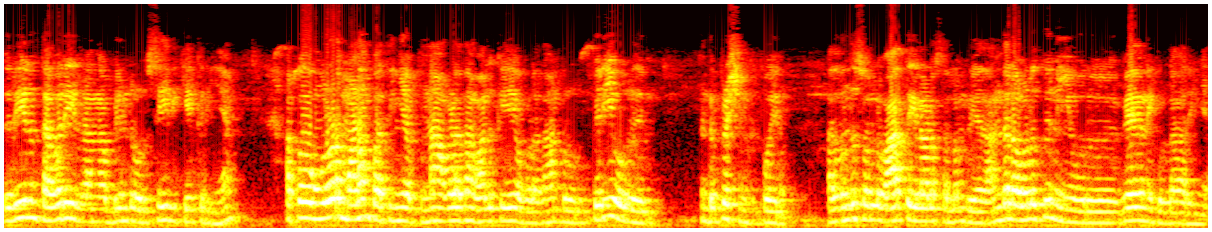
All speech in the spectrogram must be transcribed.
திடீர்னு தவறிடுறாங்க அப்படின்ற ஒரு செய்தி கேக்குறீங்க. அப்போ உங்களோட மனம் பாத்தீங்க அப்படின்னா அவ்வளவுதான் வாழ்க்கையே அவ்வளோதான்ற ஒரு பெரிய ஒரு டிப்ரெஷனுக்கு போயிடும் அது வந்து சொல்ல வார்த்தைகளால சொல்ல முடியாது. அந்த லெவலுக்கு நீங்க ஒரு வேதனைக்குள்ளாகிறீங்க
